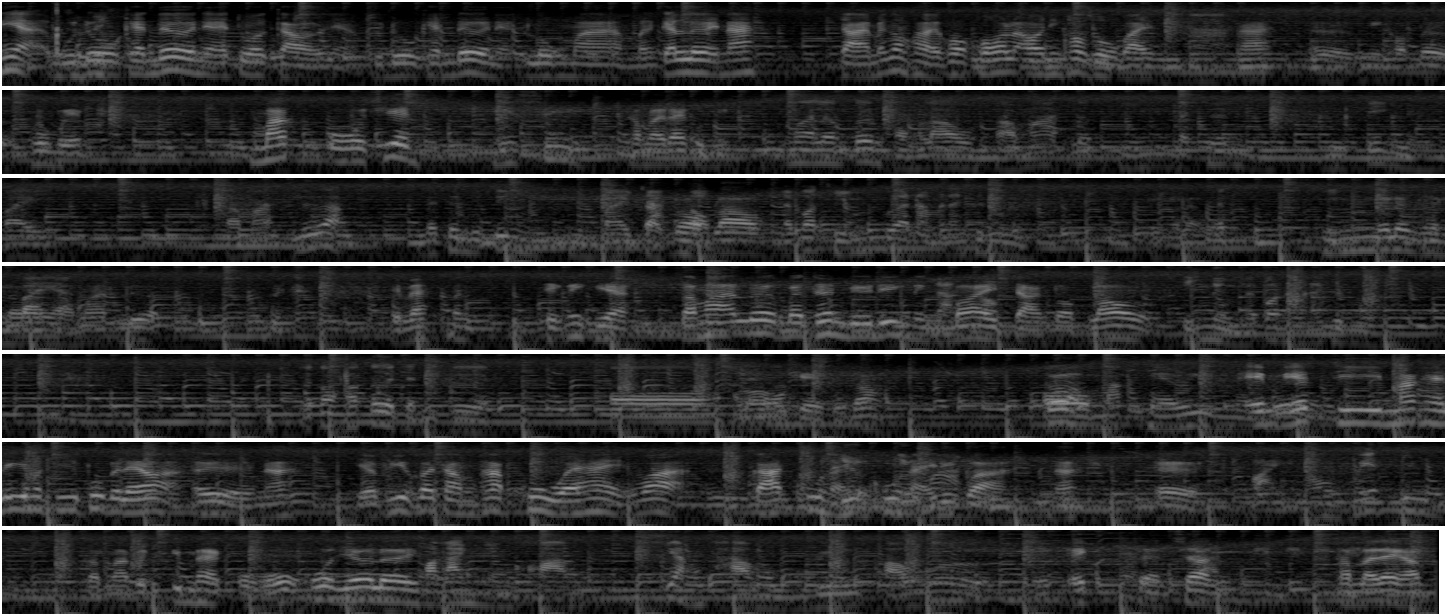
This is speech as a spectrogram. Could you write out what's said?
เนี่ยบูโดแคนเดอร์เนี่ยไอตัวเก่าเนี่ยบูโดแคนเดอร์เนี่ยลงมาเหมือนกันเลยนะ จ่ายไม่ต้องขายคอคอแล้วเอาอันนี้เข้าโซไปอ่านะเออมีเคาน์เตอร์เพิ่มเว็บมักโอเชียนมิสซี่ทำอะไรได้คุณมิกเมื่อเริ่มต้นของเราสามารถเลือกทิ้งแบตเทิลยูติ้งหนึ่งใบสามารถเลือกแบตเทิลยูติ้งหนึ่งใบจาจากกดอกเรา แล้วก็ทิ้งเพื่อนำมันนั้นขึ้นมือ ทิ้งเมื่อเริ่มหต้นนึ่งเราใบอะ สามารถเลือก เห็นไหมมันเทคนิคเกียร์สามารถเลือก Battle Building หนึ่งใบจากดอกเหล่าทิ้งหนึ่งแล้วก็นำมันนั้นขึ้นมือแล้วก็เคาน์เตอร์เจ็ดเกตพออะไรโอวะเคถูกต้อง พอมักแฮร์รี่ MST Mark Harry เมื่อกี้พูดไปแล้วอะเออนะ เดี๋ยวพี่ค่อยทำภาพคู่ไว้ให้ว่าการ์ดคู่ไหนเป็นคู่ไหนดีกว่านะ เออฝ่ายเอาเฟสซิลกลับมาเป็น Impact โอ้โหโคตรเยอะเลย พลังแห่งความเที่ยงธรรมวิวพาวเวอร์ Extension ทำอะไรได้ครับ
